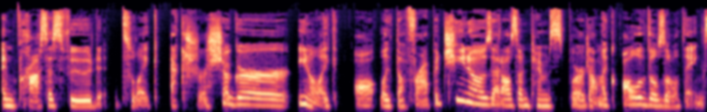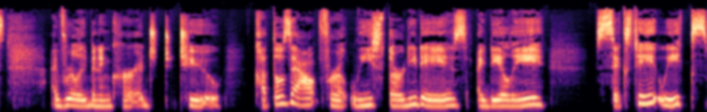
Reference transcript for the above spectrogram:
and processed food to like extra sugar, you know, like all like the frappuccinos that I'll sometimes splurge on, like all of those little things. I've really been encouraged to cut those out for at least 30 days, ideally six to eight weeks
